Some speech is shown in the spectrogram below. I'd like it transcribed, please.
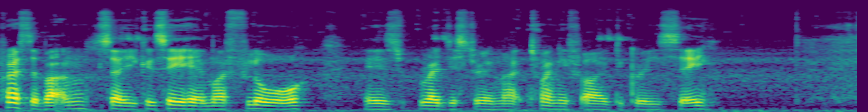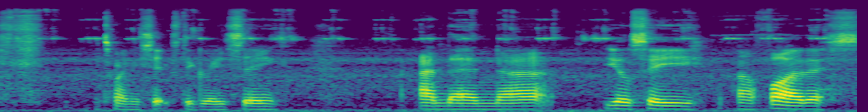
press the button. So you can see here my floor is registering like 25 degrees C 26 degrees C. And then uh, you'll see I'll fire this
